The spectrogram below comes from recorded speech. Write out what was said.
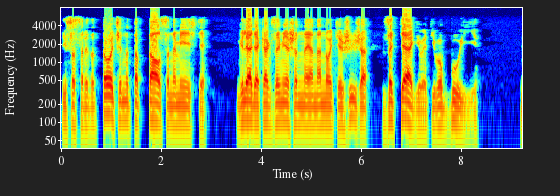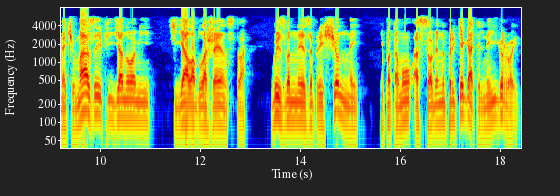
и сосредоточенно топтался на месте, глядя, как замешанная на ноте жижа затягивает его буйи. На чумазой физиономии сияло блаженство, вызванное запрещенной и потому особенно притягательной игрой.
